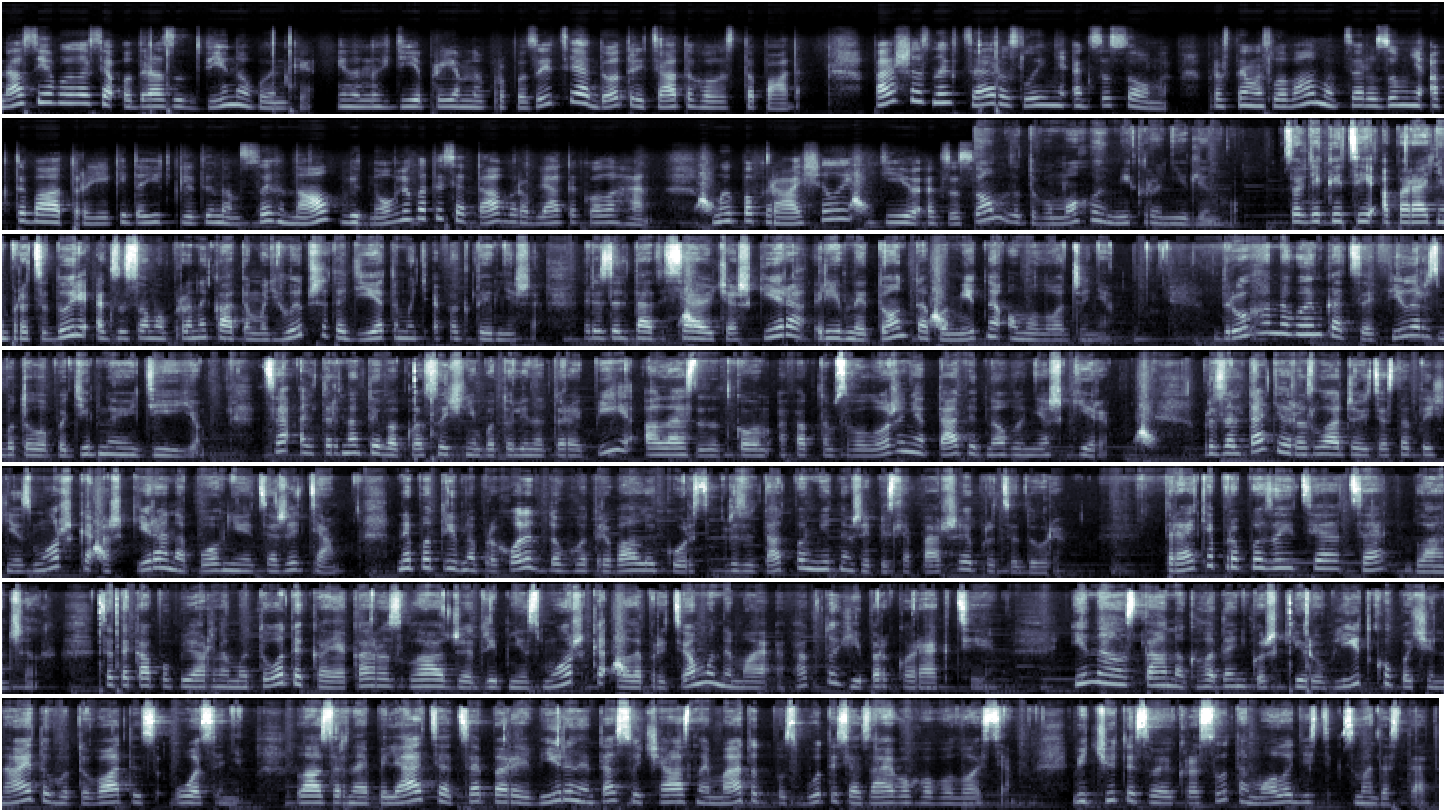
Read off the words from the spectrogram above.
нас з'явилося одразу дві новинки, і на них діє приємна пропозиція до 30 листопада. Перша з них це рослинні екзосоми. Простими словами, це розумні активатори, які дають клітинам сигнал відновлюватися та виробляти колаген. Ми покращили дію екзосом за допомогою мікронідлінгу. Завдяки цій апаратній процедурі екзосоми проникатимуть глибше та діятимуть ефективніше. Результат сяюча шкіра, рівний тон та помітне омолодження. Друга новинка це філер з ботулоподібною дією. Це альтернатива класичній ботулінотерапії, але з додатковим ефектом зволоження та відновлення шкіри. В результаті розгладжуються статичні зморшки, а шкіра наповнюється життям. Не потрібно проходити довготривалий курс. Результат помітний вже після першої процедури. Третя пропозиція це бланшинг. Це така популярна методика, яка розгладжує дрібні зморшки, але при цьому не має ефекту гіперкорекції. І наостанок гладеньку шкіру влітку починайте готувати з осені. Лазерна епіляція це перевірений та сучасний метод позбутися зайвого волосся. Відчуйте свою красу та молодість з Медестет.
